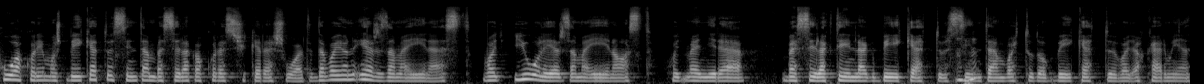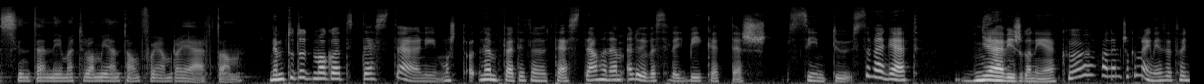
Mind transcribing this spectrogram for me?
hú, akkor én most B2 szinten beszélek, akkor ez sikeres volt. De vajon érzem-e én ezt? Vagy jól érzem-e én azt, hogy mennyire beszélek tényleg B2 mhm. szinten, uh-huh. vagy tudok B2, vagy akármilyen szinten németül, amilyen tanfolyamra jártam. Nem tudod magad tesztelni? Most nem feltétlenül tesztel, hanem előveszel egy B2-es szintű szöveget, nyelvvizsga nélkül, hanem csak megnézed, hogy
